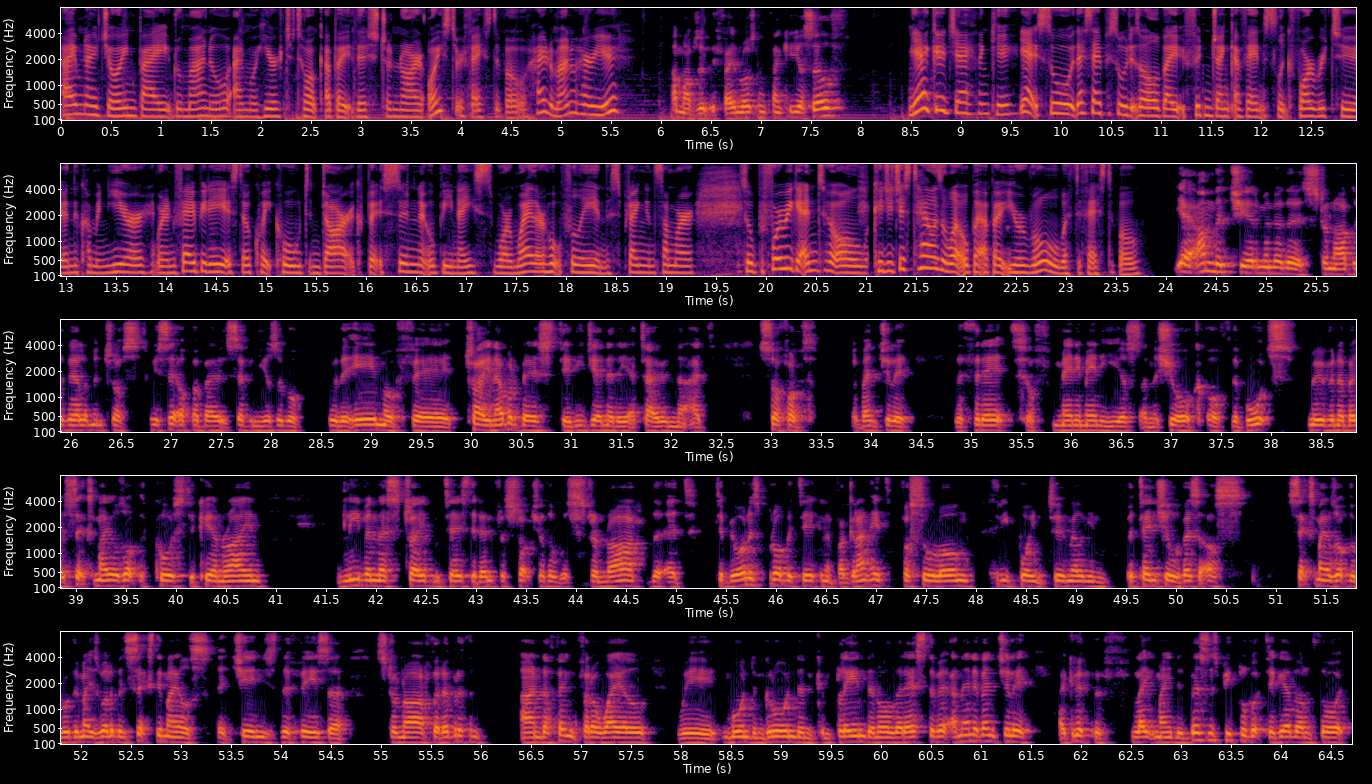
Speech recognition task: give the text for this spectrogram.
I'm now joined by Romano, and we're here to talk about the Stranraer Oyster Festival. Hi, Romano, how are you? I'm absolutely fine, Rosalind. Thank you. Yourself? Yeah, good, yeah, thank you. Yeah, so this episode is all about food and drink events to look forward to in the coming year. We're in February, it's still quite cold and dark, but soon it will be nice, warm weather, hopefully, in the spring and summer. So before we get into it all, could you just tell us a little bit about your role with the festival? Yeah, I'm the chairman of the Stranraer Development Trust. We set up about seven years ago with the aim of uh, trying our best to regenerate a town that had suffered eventually the threat of many, many years and the shock of the boats moving about six miles up the coast to Cairnryan, leaving this tried and tested infrastructure that was Stranraer, that had, to be honest, probably taken it for granted for so long. 3.2 million potential visitors, six miles up the road, they might as well have been 60 miles. It changed the face of Stranraer for everything. And I think for a while we moaned and groaned and complained and all the rest of it. And then eventually a group of like minded business people got together and thought,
